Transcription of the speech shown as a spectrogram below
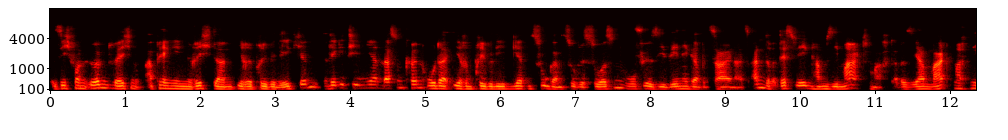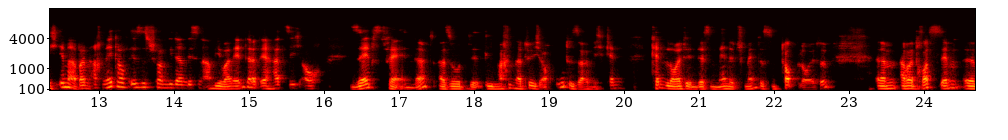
sich von irgendwelchen abhängigen Richtern ihre Privilegien legitimieren lassen können oder ihren privilegierten Zugang zu Ressourcen, wofür sie weniger bezahlen als andere. Deswegen haben sie Marktmacht, aber sie haben Marktmacht nicht immer. Beim Achmetow ist es schon wieder ein bisschen ambivalenter. Der hat sich auch selbst verändert. Also die, die machen natürlich auch gute Sachen. Ich kenne kenn Leute in dessen Management, das sind Top-Leute. Ähm, aber trotzdem äh,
